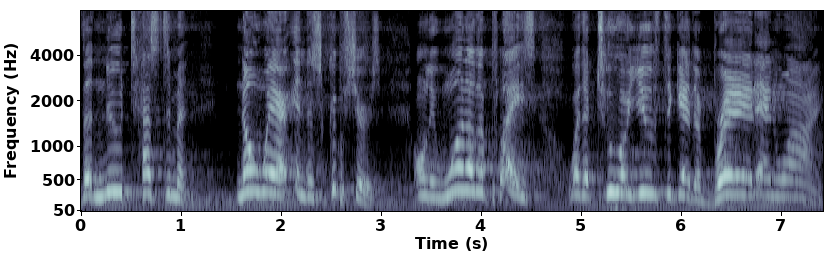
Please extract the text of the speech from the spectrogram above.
the New Testament, nowhere in the scriptures, only one other place where the two are used together bread and wine.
